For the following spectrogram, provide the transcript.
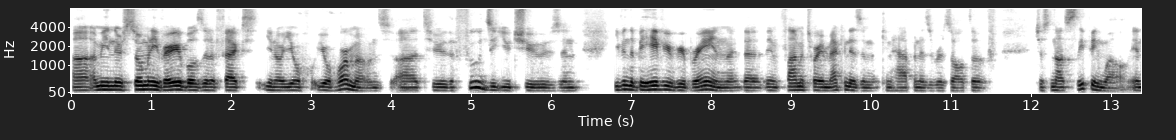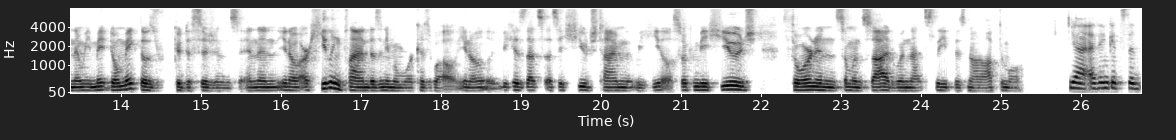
Uh, I mean, there's so many variables that affect, you know, your your hormones, uh, to the foods that you choose, and even the behavior of your brain, the, the, the inflammatory mechanism that can happen as a result of just not sleeping well. And then we may, don't make those good decisions. And then you know our healing plan doesn't even work as well you know because that's that's a huge time that we heal. So it can be a huge thorn in someone's side when that sleep is not optimal. Yeah i think it's the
